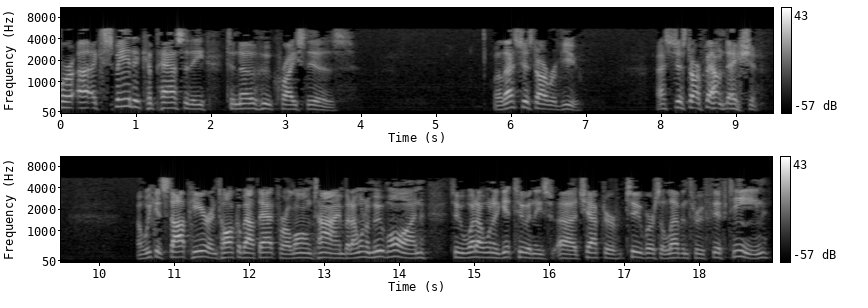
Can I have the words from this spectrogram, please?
for uh, expanded capacity to know who Christ is. Well, that's just our review. That's just our foundation. And we could stop here and talk about that for a long time, but I want to move on to what I want to get to in these uh, chapter 2, verse 11 through 15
